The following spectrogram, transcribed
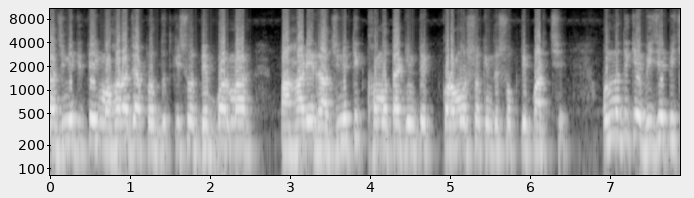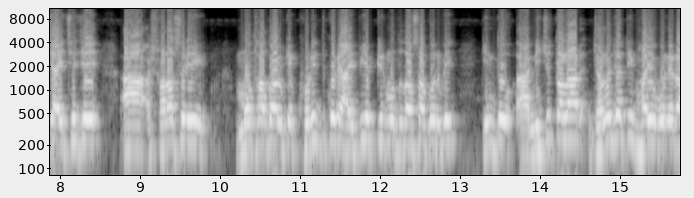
রাজনীতিতেই মহারাজা প্রদ্যুৎ কিশোর দেববর্মার পাহাড়ের রাজনৈতিক ক্ষমতা কিন্তু ক্রমশ কিন্তু শক্তি পাচ্ছে। অন্যদিকে বিজেপি চাইছে যে সরাসরি মোথা দলকে খরিদ করে আইপিএফটির মতো দশা করবে। কিন্তু নিচুতলার জনজাতি ভাই বোনেরা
